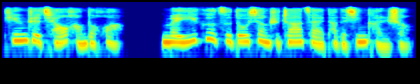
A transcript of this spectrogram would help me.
听着乔航的话，每一个字都像是扎在他的心坎上。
